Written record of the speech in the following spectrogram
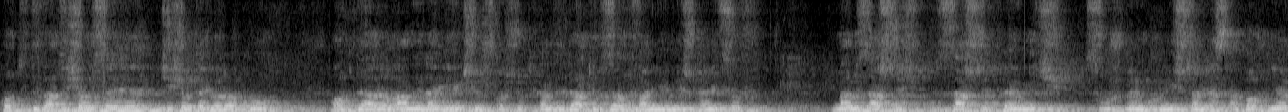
Od 2010 roku obdarowany największym spośród kandydatów zaufaniem mieszkańców, mam zaszczyt, zaszczyt pełnić służbę burmistrza miasta Bochnia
